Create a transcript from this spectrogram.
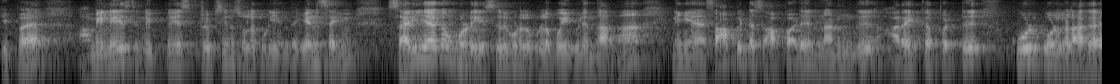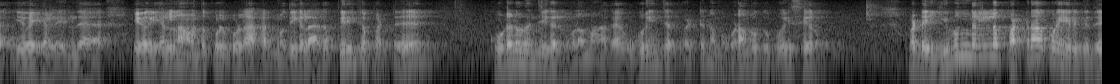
இப்போ அமிலேஸ் லிப்பேஸ் ட்ரிப்ஸின்னு சொல்லக்கூடிய இந்த என்சைம் சரியாக உங்களுடைய சிறுகுடலுக்குள்ளே போய் விழுந்தால் தான் நீங்கள் சாப்பிட்ட சாப்பாடு நன்கு அரைக்கப்பட்டு கூழ் கூழ்களாக இவைகள் இந்த இவை எல்லாம் வந்து கூழ் கூழாக நொதிகளாக பிரிக்கப்பட்டு குடலுறிஞ்சிகள் மூலமாக உறிஞ்சப்பட்டு நம்ம உடம்புக்கு போய் சேரும். பட் இவங்களில் பற்றாக்குறை இருக்குது.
